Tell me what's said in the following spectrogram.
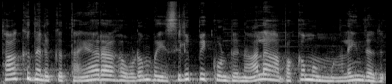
தாக்குதலுக்கு தயாராக உடம்பை சிலுப்பிக் கொண்டு நாலா பக்கமும் அலைந்தது.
